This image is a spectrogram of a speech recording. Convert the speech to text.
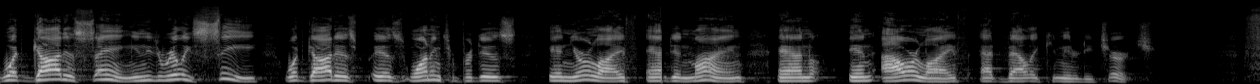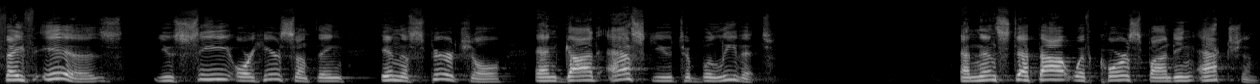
what God is saying. You need to really see what God is, is wanting to produce in your life and in mine and in our life at Valley Community Church. Faith is you see or hear something in the spiritual, and God asks you to believe it. And then step out with corresponding action.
